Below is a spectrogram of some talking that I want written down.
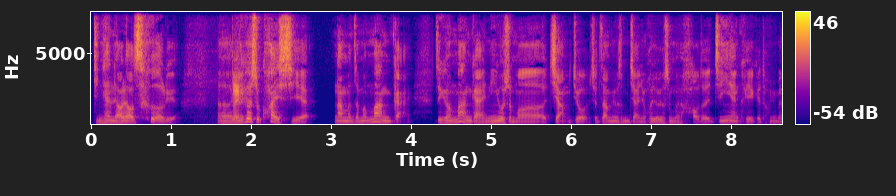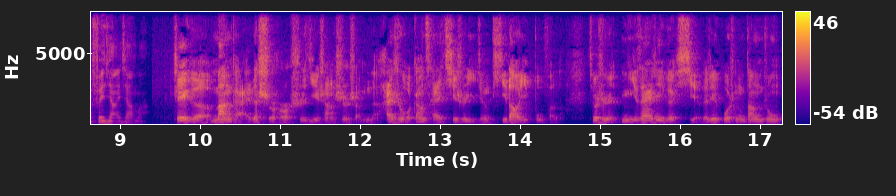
今天聊聊策略，呃，一个是快写，那么咱们慢改。这个漫改您有什么讲究？就咱们有什么讲究，或者有什么好的经验可以给同学们分享一下吗？这个漫改的时候，实际上是什么呢？还是我刚才其实已经提到一部分了，就是你在这个写的这个过程当中，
